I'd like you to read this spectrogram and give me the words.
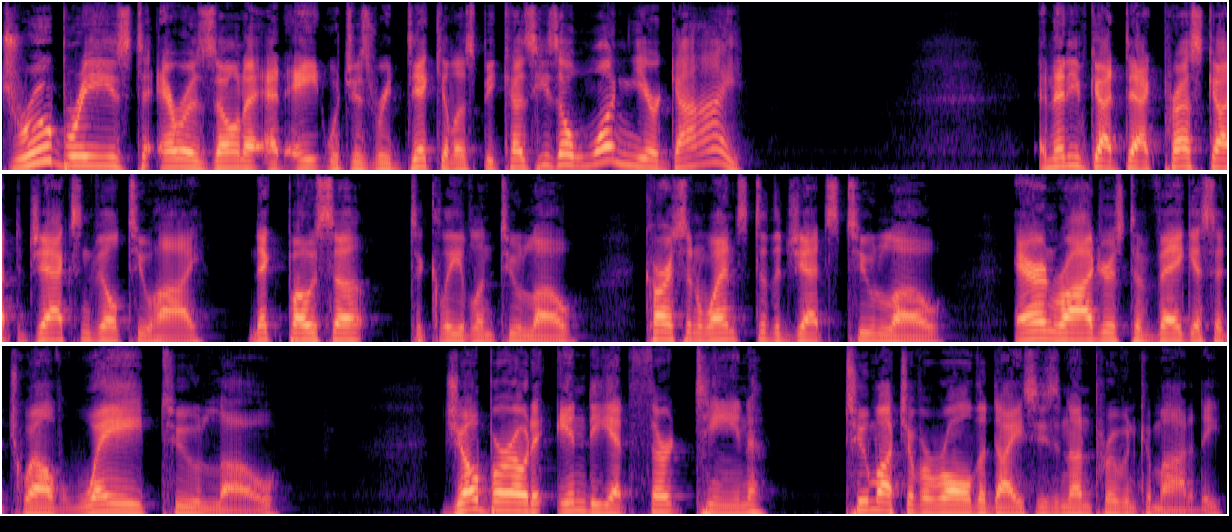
Drew Brees to Arizona at eight, which is ridiculous because he's a one year guy. And then you've got Dak Prescott to Jacksonville, too high. Nick Bosa to Cleveland, too low. Carson Wentz to the Jets, too low. Aaron Rodgers to Vegas at 12, way too low. Joe Burrow to Indy at 13, too much of a roll of the dice. He's an unproven commodity.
